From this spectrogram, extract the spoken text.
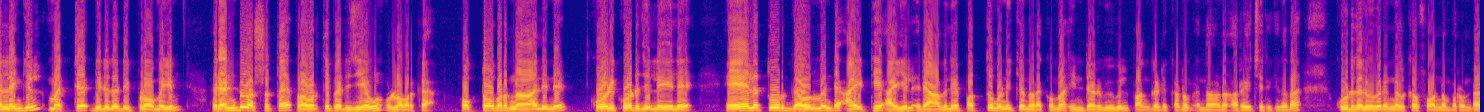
അല്ലെങ്കിൽ മറ്റ് ബിരുദ ഡിപ്ലോമയും രണ്ടു വർഷത്തെ പ്രവൃത്തി പരിചയവും ഉള്ളവർക്ക്. ഒക്ടോബർ നാലിന് കോഴിക്കോട് ജില്ലയിലെ ഏലത്തൂർ ഗവൺമെന്റ് ഐ ടി ഐയിൽ രാവിലെ പത്ത് മണിക്ക് നടക്കുന്ന ഇന്റർവ്യൂവിൽ പങ്കെടുക്കണം എന്നാണ് അറിയിച്ചിരിക്കുന്നത്. കൂടുതൽ വിവരങ്ങൾക്ക് ഫോൺ നമ്പറുണ്ട്.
